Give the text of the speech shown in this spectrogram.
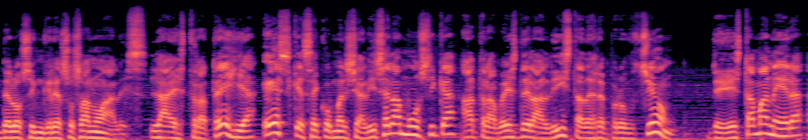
de los ingresos anuales. La estrategia es que se comercialice la música a través de la lista de reproducción. De esta manera,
